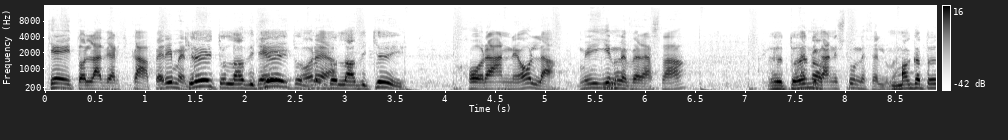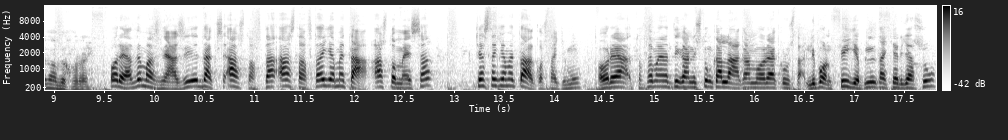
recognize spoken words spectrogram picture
Και το λάδι αρχικά, περίμενε. Καίει το λάδι, Καίει, καίει το, ωραία. το λάδι, καίει. Χωράνε όλα. Μην γίνουν βεραστά. Ε, το Να ένα, τηγανιστούν θέλουμε. μάγκα το ένα δεν χωράει. Ωραία, δεν μας νοιάζει. Εντάξει, άστο αυτά, άστα αυτά για μετά. Άστο μέσα και άστα για μετά, Κωστάκι μου. Ωραία, το θέμα είναι να τηγανιστούν καλά, να κάνουμε ωραία κρούστα. Λοιπόν, φύγε, πλύνει τα χέρια σου.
